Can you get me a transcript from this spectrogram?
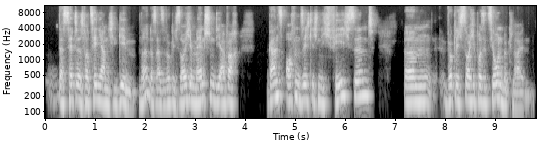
das hätte es vor zehn Jahren nicht gegeben. Ne? Dass also wirklich solche Menschen, die einfach ganz offensichtlich nicht fähig sind, ähm, wirklich solche Positionen bekleiden.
